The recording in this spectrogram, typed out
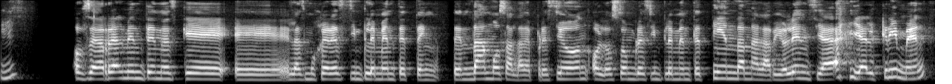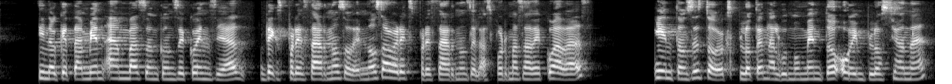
¿Mm? O sea, realmente no es que eh, las mujeres simplemente ten- tendamos a la depresión o los hombres simplemente tiendan a la violencia y al crimen, sino que también ambas son consecuencias de expresarnos o de no saber expresarnos de las formas adecuadas y entonces todo explota en algún momento o implosiona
